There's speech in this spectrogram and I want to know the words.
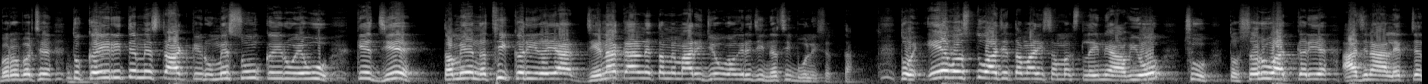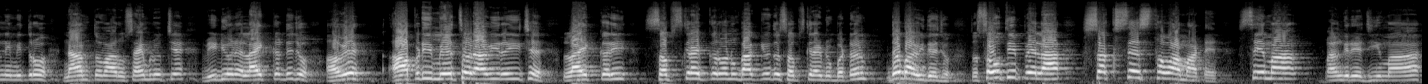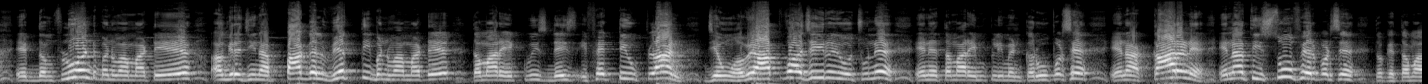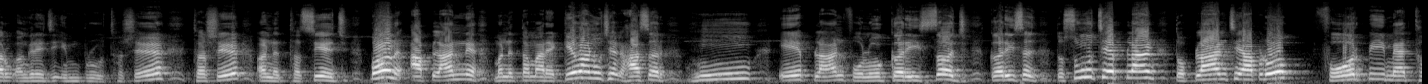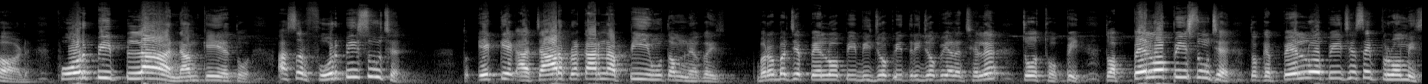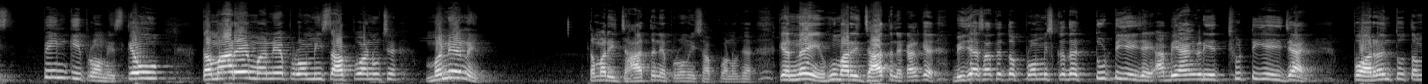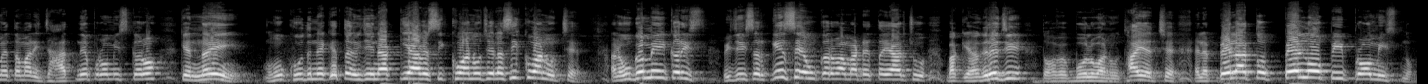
બરોબર છે? તો કઈ રીતે મેં સ્ટાર્ટ કર્યું? મેં શું કર્યું એવું કે જે તમે નથી કરી રહ્યા, જેના કારણે તમે મારી જેવું અંગ્રેજી નથી બોલી શકતા? તો એ વસ્તુ આજે તમારી સમક્ષ લઈને આવ્યો છું. તો શરૂઆત કરીએ આજના આ લેક્ચરની મિત્રો, નામ તમારું સાંભળ્યું જ છે. વિડીયોને લાઇક કરી દેજો. હવે આપણી મેથડ આવી રહી છે. લાઇક કરી સબસ્ક્રાઇબ કરવાનું બાકી હોય તો સબસ્ક્રાઇબનું બટન દબાવી દેજો. તો સૌથી પહેલાં સક્સેસ થવા માટે શેમાં અંગ્રેજીમાં એકદમ ફ્લુઅન્ટ બનવા માટે, અંગ્રેજીના પાગલ વ્યક્તિ બનવા માટે તમારે એકવીસ ડેઝ ઇફેક્ટિવ પ્લાન જે હું હવે આપવા જઈ રહ્યો છું ને, એને તમારે ઇમ્પ્લિમેન્ટ કરવું પડશે. એના કારણે એનાથી શું ફેર પડશે? તો કે તમારું અંગ્રેજી ઇમ્પ્રૂવ થશે થશે અને થશે જ. પણ આ પ્લાનને મને તમારે કહેવાનું છે કે, હા સર હું એ પ્લાન ફોલો કરીશ જ કરીશ જ. તો શું છે પ્લાન તો પ્લાન છે આપણો four P method four P plan આમ કહીએ તો. આ સર ફોર પી શું છે? તો એક એક આ ચાર પ્રકારના પી હું તમને કહીશ. બરોબર છે? પહેલો પી બીજો પી ત્રીજો પી અને છેલ્લે ચોથો પી તો આ પહેલો પી શું છે? તો કે પહેલો પી છે સાહેબ પ્રોમિસ પિંકી પ્રોમિસ કેવું? તમારે મને પ્રોમિસ આપવાનું છે? મને નહીં. તમારી જાતને પ્રોમિસ આપવાનું છે. કે નહીં, હું મારી જાતને, કારણ કે બીજા સાથે તો પ્રોમિસ કદાચ તૂટી જાય. આ બે આંગળીએ છૂટી જાય. પરંતુ તમે તમારી જાતને પ્રોમિસ કરો કે નહીં, હું ખુદને કહેતો વિજય નાક્કી આવે શીખવાનું છે એટલે શીખવાનું જ છે. અને હું ગમે એ કરીશ, વિજય સર કહેશે હું કરવા માટે તૈયાર છું. બાકી અંગ્રેજી તો હવે બોલવાનું થાય જ છે. એટલે પહેલાં તો પહેલો પી પ્રોમિસનો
